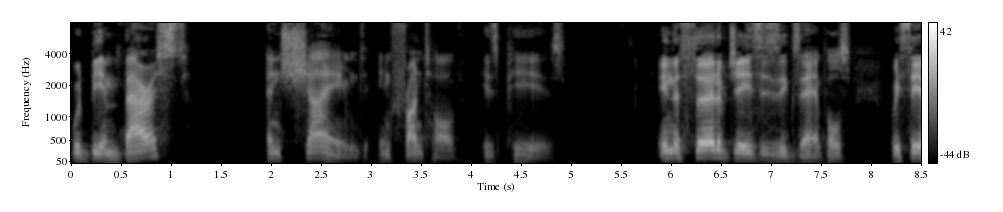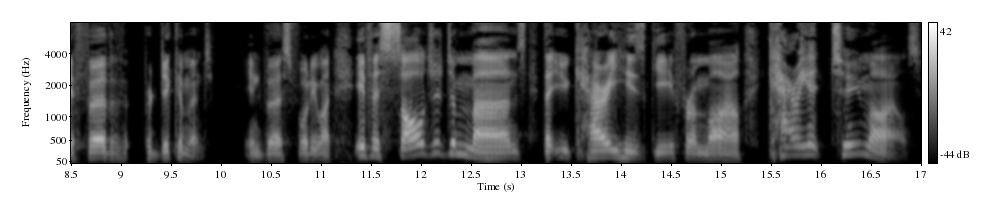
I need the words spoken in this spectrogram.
would be embarrassed and shamed in front of his peers. In the third of Jesus' examples, we see a further predicament in verse 41. If a soldier demands that you carry his gear for a mile, carry it two miles.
